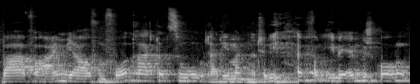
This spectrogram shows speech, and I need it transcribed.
war vor einem Jahr auf einem Vortrag dazu, da hat jemand natürlich von IBM gesprochen,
